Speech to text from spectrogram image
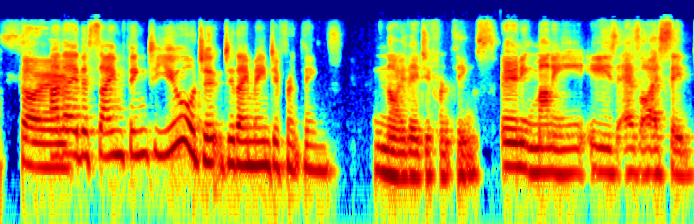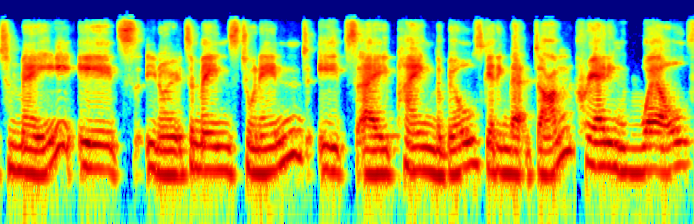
so, are they the same thing to you, or do, do they mean different things? No they're different things. Earning money is as i said to me it's you know it's a means to an end. It's a paying the bills getting that done. Creating wealth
